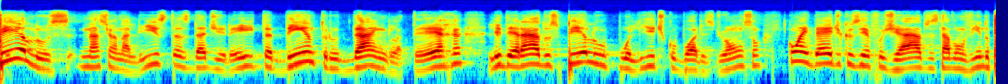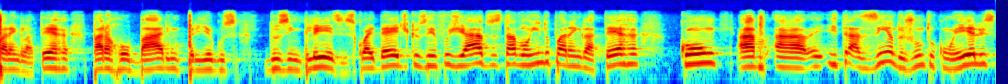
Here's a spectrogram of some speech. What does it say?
pelos nacionalistas da direita dentro da Inglaterra, liderados pelo político Boris Johnson, com a ideia de que os refugiados estavam vindo para a Inglaterra para roubar empregos dos ingleses, com a ideia de que os refugiados estavam indo para a Inglaterra com a, a, e trazendo junto com eles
